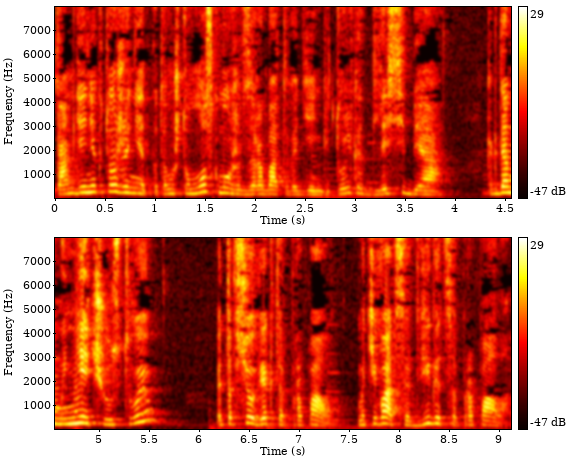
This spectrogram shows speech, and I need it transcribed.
Там денег тоже нет, потому что мозг может зарабатывать деньги только для себя. Когда мы не чувствуем, это все, вектор пропал. Мотивация двигаться пропала.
